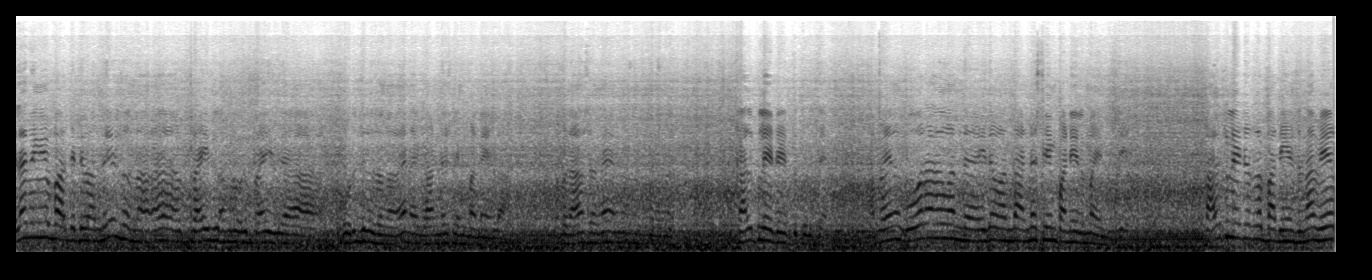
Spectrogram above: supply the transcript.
எல்லாத்தையுமே பார்த்துட்டு வந்து சொன்னாங்க ப்ரைஸ் வந்து ஒரு ப்ரைஸ் ஒரிஜினல் சொன்னாங்க. எனக்கு அண்டர்ஸ்டாண்ட் பண்ணிடலாம் அப்போ நான் சொன்னேன் கால்குலேட்டர் எடுத்து கொடுத்தேன். அப்போ எனக்கு ஓரளவு அந்த இதை வந்து அண்டர்ஸ்டாண்ட் பண்ணிடுமா இருந்துச்சு. கால்குலேட்டரில் பார்த்தீங்கன்னு சொன்னால் வேற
